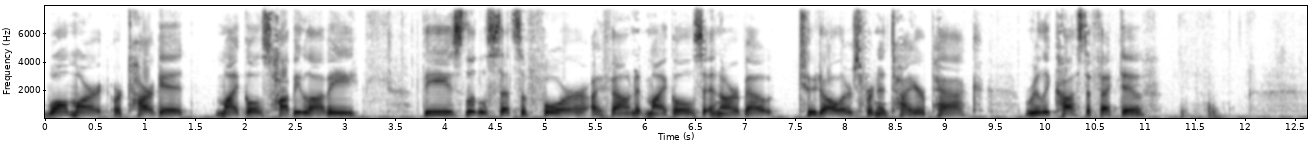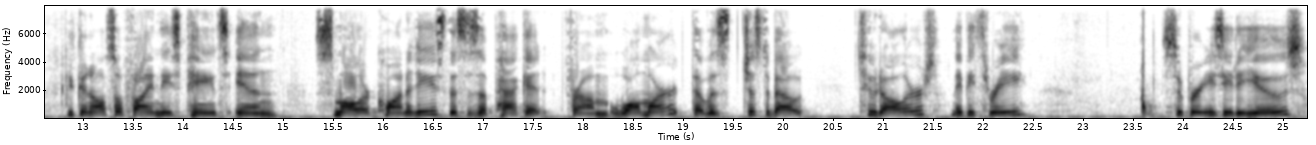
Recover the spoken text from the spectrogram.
Walmart or Target, Michael's, Hobby Lobby. These little sets of four I found at Michael's and are about $2 for an entire pack. Really cost effective. You can also find these paints in smaller quantities. This is a packet from Walmart that was just about $2, maybe 3 Super easy to use.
